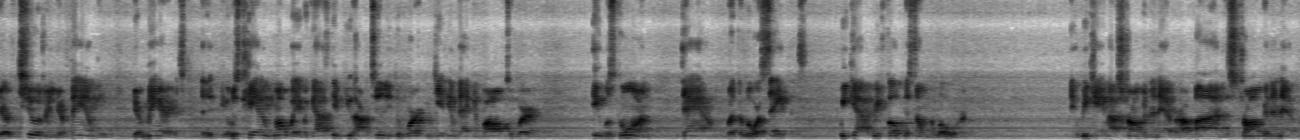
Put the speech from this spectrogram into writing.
your children, your family, your marriage. It was heading one way, but God's giving you opportunity to work and get him back involved to where it was going down, but the Lord saved us. We got refocused on the Lord. And we came out stronger than ever. Our bond is stronger than ever.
